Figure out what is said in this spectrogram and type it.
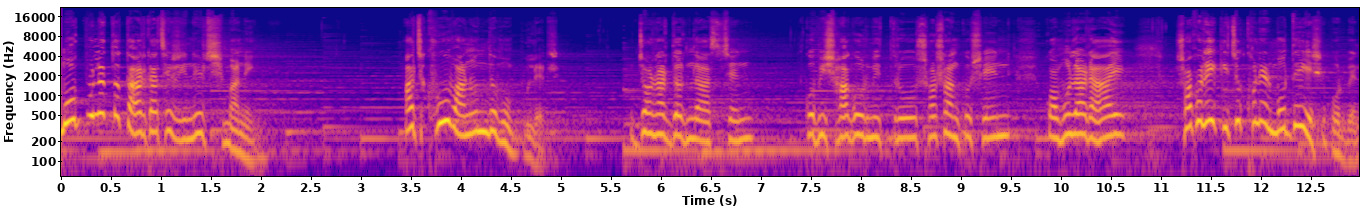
মকবুলের তো তার কাছে ঋণের সীমা নেই। আজ খুব আনন্দ মকবুলের। জনার্দন আসছেন কবি সাগর মিত্র, শশাঙ্ক সেন, কমলা রায়, সকলেই কিছুক্ষণের মধ্যেই এসে পড়বেন।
